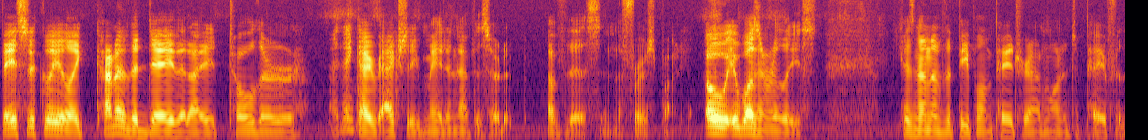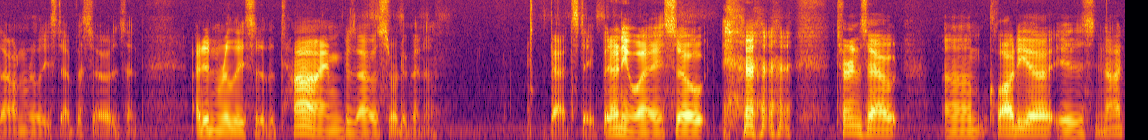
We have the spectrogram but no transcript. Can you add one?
basically like kind of the day that I told her. I think I actually made an episode of, of this in the first podcast. Oh, it wasn't released because none of the people on Patreon wanted to pay for the unreleased episodes, and I didn't release it at the time because I was sort of in a bad state. But anyway, so turns out um, Claudia is not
